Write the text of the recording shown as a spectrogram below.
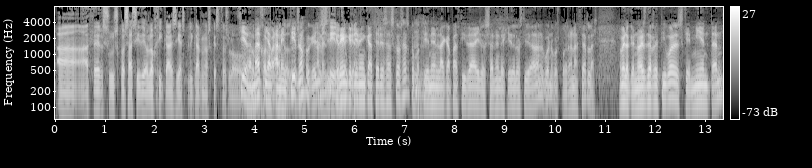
a, hacer sus cosas ideológicas y a explicarnos que esto es lo, sí, además, lo mejor y a, para a mentir, todos, ¿no? Porque ellos mentir, si creen que tienen que hacer esas cosas, como uh -huh. tienen la capacidad y los han elegido los ciudadanos, bueno, pues podrán hacerlas. Hombre, lo que no es de recibo es que mientan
